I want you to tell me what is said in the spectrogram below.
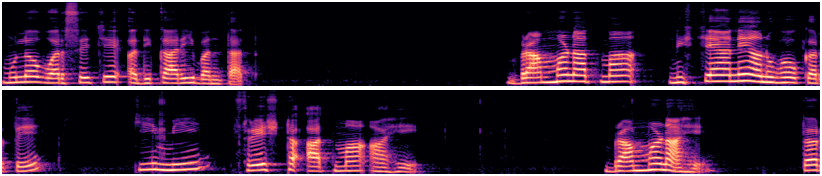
मुलं वर्षेचे अधिकारी बनतात. ब्राह्मण आत्मा निश्चयाने अनुभव करते की मी श्रेष्ठ आत्मा आहे ब्राह्मण आहे तर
